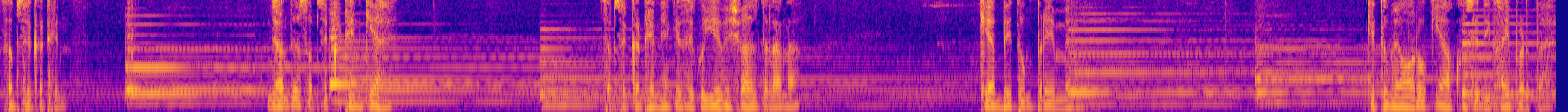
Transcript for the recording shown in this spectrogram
सबसे कठिन। जानते हो सबसे कठिन क्या है? सबसे कठिन है किसी को यह विश्वास दिलाना कि अब भी तुम प्रेम में हो, कि तुम्हें औरों की आँखों से दिखाई पड़ता है,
